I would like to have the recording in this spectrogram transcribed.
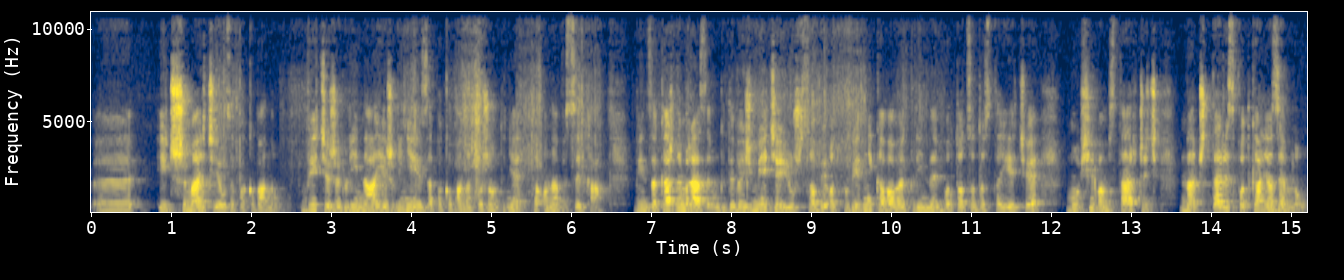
yy, i trzymajcie ją zapakowaną. Wiecie, że glina, jeżeli nie jest zapakowana porządnie, to ona wysycha. Więc za każdym razem, gdy weźmiecie już sobie odpowiedni kawałek gliny, bo to, co dostajecie, musi Wam starczyć na cztery spotkania ze mną.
